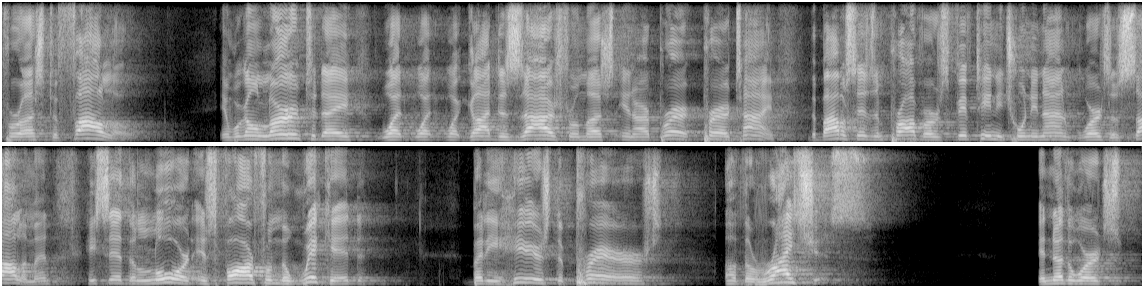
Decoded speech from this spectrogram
for us to follow. And we're going to learn today what, what, what God desires from us in our prayer, prayer time. The Bible says in Proverbs 15 and 29, words of Solomon, he said, The Lord is far from the wicked, but he hears the prayers of the righteous. In other words,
